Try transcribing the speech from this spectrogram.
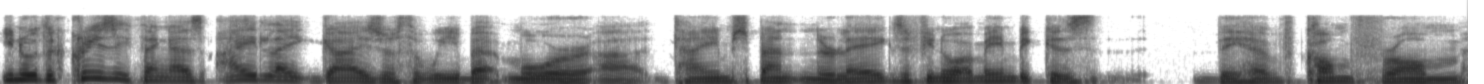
you know, the crazy thing is, I like guys with a wee bit more uh, time spent in their legs, if you know what I mean, because they have come from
